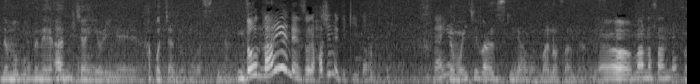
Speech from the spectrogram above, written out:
ん。でも僕ねあんちゃんよりねハコちゃんの方が好きなの。どなんやねんそれ。初めて聞いたの。なんやでもねん一番好きなのは真野さんなんですよ、うん真野さんね、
